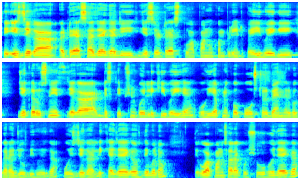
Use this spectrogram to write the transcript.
ਤੇ ਇਸ ਜਗ੍ਹਾ ਐਡਰੈਸ ਆ ਜਾਏਗਾ ਜੀ ਜਿਸ ਐਡਰੈਸ ਤੋਂ ਆਪਾਂ ਨੂੰ ਕੰਪਲੇਂਟ ਪਈ ਹੋਏਗੀ ਜੇਕਰ ਉਸਨੇ ਇਸ ਜਗ੍ਹਾ ਡਿਸਕ੍ਰਿਪਸ਼ਨ ਕੋਈ ਲਿਖੀ ਹੋਈ ਹੈ ਉਹੀ ਆਪਣੇ ਕੋ ਪੋਸਟਰ ਬੈਨਰ ਵਗੈਰਾ ਜੋ ਵੀ ਹੋਏਗਾ ਉਹ ਇਸ ਜਗ੍ਹਾ ਲਿਖਿਆ ਜਾਏਗਾ ਉਸ ਦੇ ਵੱਲੋਂ ਤੇ ਉਹ ਆਪਾਂ ਨੂੰ ਸਾਰਾ ਕੁਝ ਸ਼ੋ ਹੋ ਜਾਏਗਾ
